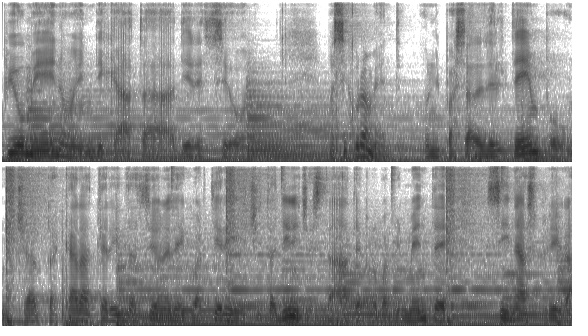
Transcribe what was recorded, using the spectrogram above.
più o meno indicata direzione. Ma sicuramente con il passare del tempo una certa caratterizzazione dei quartieri cittadini c'è stata e probabilmente si inasprirà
